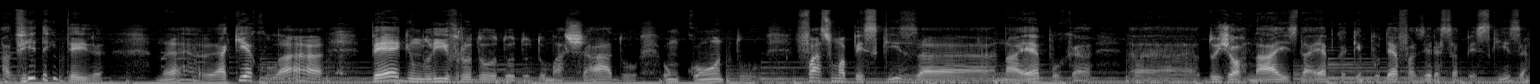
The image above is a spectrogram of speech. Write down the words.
A vida inteira. Né? Aqui e acolá, pegue um livro do, do, do, Machado, um conto, faça uma pesquisa na época uh, dos jornais da época, quem puder fazer essa pesquisa,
